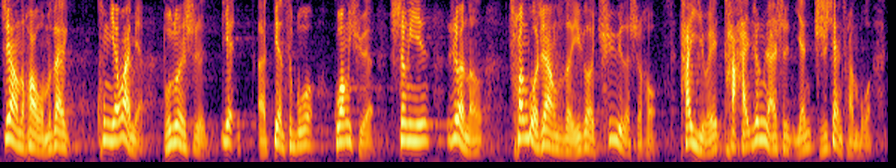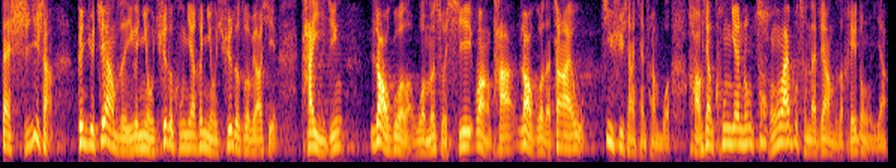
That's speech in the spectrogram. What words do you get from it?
这样的话，我们在空间外面，不论是电呃电磁波、光学、声音、热能，穿过这样子的一个区域的时候，他以为它还仍然是沿直线传播，但实际上，根据这样子的一个扭曲的空间和扭曲的坐标系，它已经绕过了我们所希望它绕过的障碍物，继续向前传播，好像空间中从来不存在这样子的黑洞一样。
